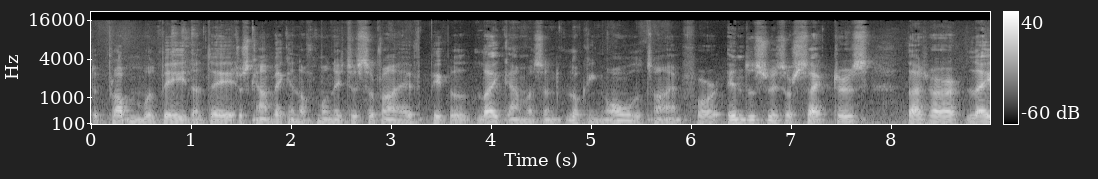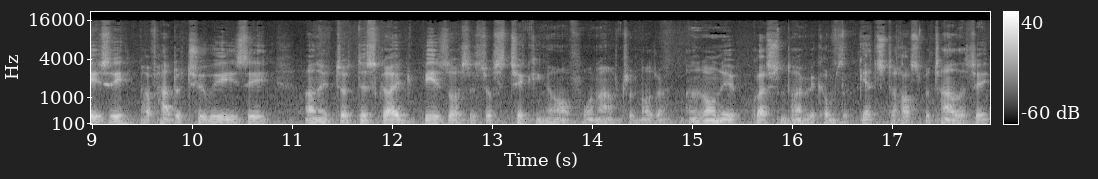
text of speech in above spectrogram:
the problem will be that they just can't make enough money to survive. People like Amazon looking all the time for industries or sectors that are lazy, have had it too easy, and it just, this guy Bezos is just ticking off one after another. And only a question time becomes it gets to hospitality,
